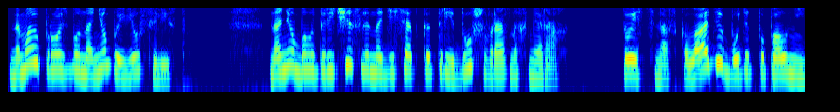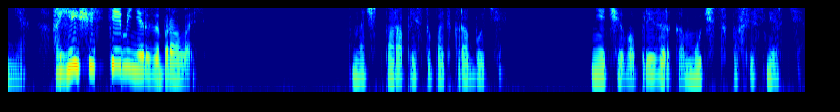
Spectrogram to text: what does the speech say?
На мою просьбу на нем появился лист. На нем было перечислено десятка три душ в разных мирах. То есть на складе будет пополнение. А я еще с теми не разобралась. Значит, пора приступать к работе. Нечего призракам мучиться после смерти.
